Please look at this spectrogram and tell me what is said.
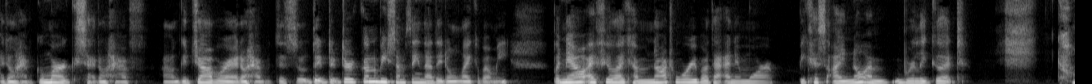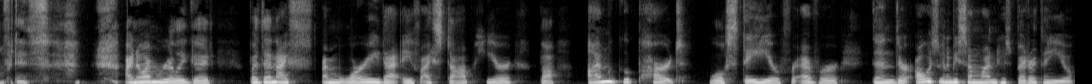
I don't have good marks. I don't have a good job or I don't have this. So they, they're going to be something that they don't like about me. But now I feel like I'm not worried about that anymore because I know I'm really good. Confidence. I know I'm really good. But then I f- I'm worried that if I stop here, but I'm a good part will stay here forever, then there's always going to be someone who's better than you.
